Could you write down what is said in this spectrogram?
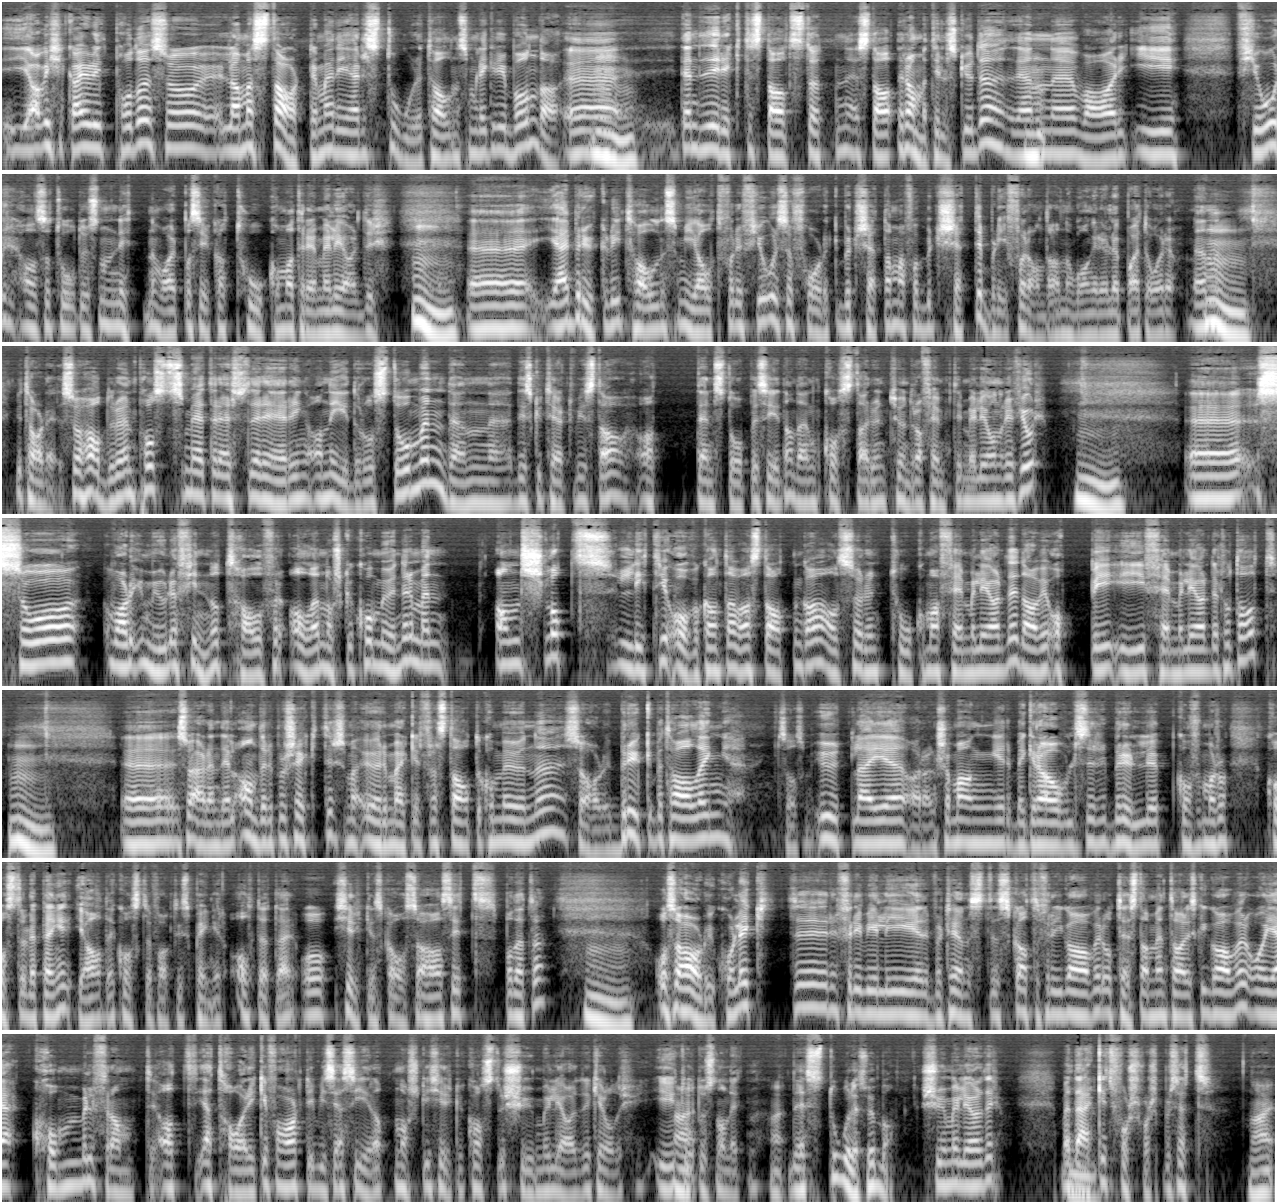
Ja, vi kikka jo litt på det, så la meg starte med de her store tallene som ligger i bånn. Eh, Mm. Den direkte statsstøtten, stat, rammetilskuddet, den mm. var i fjor, altså 2019, var på ca. 2,3 milliarder. Mm. Eh, jeg bruker de tallene som gjaldt for i fjor, så får du ikke budsjettet av meg, for budsjettet blir forandra noen ganger i løpet av et år. Men Mm. vi tar det. Så hadde du en post som heter restaurering av Nidarosdomen. Den eh, diskuterte vi i stad. at Den står på siden av. Den kosta rundt 150 millioner i fjor. Eh, så var det umulig å finne noe tall for alle norske kommuner, men anslått litt i overkant av hva staten ga, altså rundt 2,5 milliarder. Da er vi oppe i 5 milliarder totalt. Mm. Så er det en del andre prosjekter som er øremerket fra stat og kommune. Så har du brukerbetaling, sånn som utleie, arrangementer, begravelser, bryllup, konfirmasjon. Koster det penger? Ja, det koster faktisk penger. Alt dette her. Og Kirken skal også ha sitt på dette. Og så har du kollekter, frivillig fortjeneste, skattefrie gaver og testamentariske gaver. Og jeg kommer fram til at jeg tar ikke for hardt hvis jeg sier at Norske kirke koster 7 milliarder kroner i Nei. 2019. Nei, det er store subber. 7 milliarder. Men det er ikke et forsvarsbudsjett. Nei.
